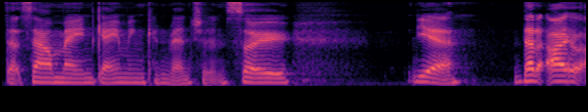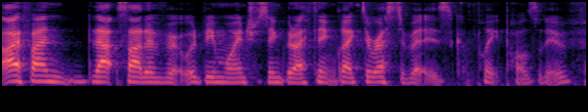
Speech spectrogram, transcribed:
that's our main gaming convention. So, yeah, that I I find that side of it would be more interesting, but I think like the rest of it is complete positive.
